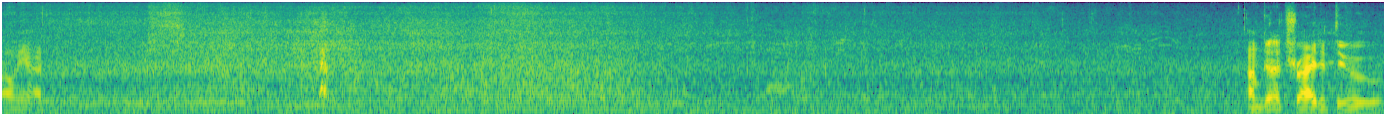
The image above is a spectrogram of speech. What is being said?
Balnead. I'm gonna try to do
